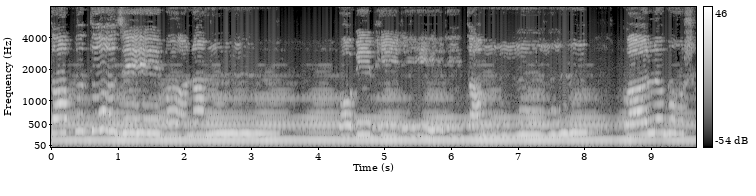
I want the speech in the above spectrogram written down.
তপ্ত জীবনম। কবিভিরিতম কলমশাপহম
